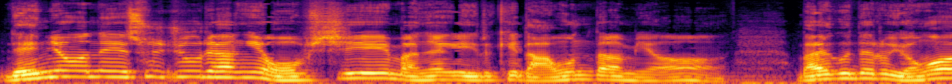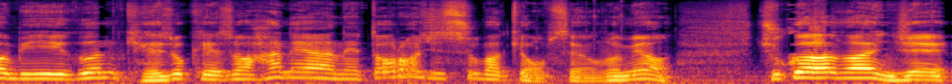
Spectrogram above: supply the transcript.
내년에 수주량이 없이 만약에 이렇게 나온다면 말 그대로 영업이익은 계속해서 한 해 한 해 떨어질 수밖에 없어요. 그러면 주가가 이제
